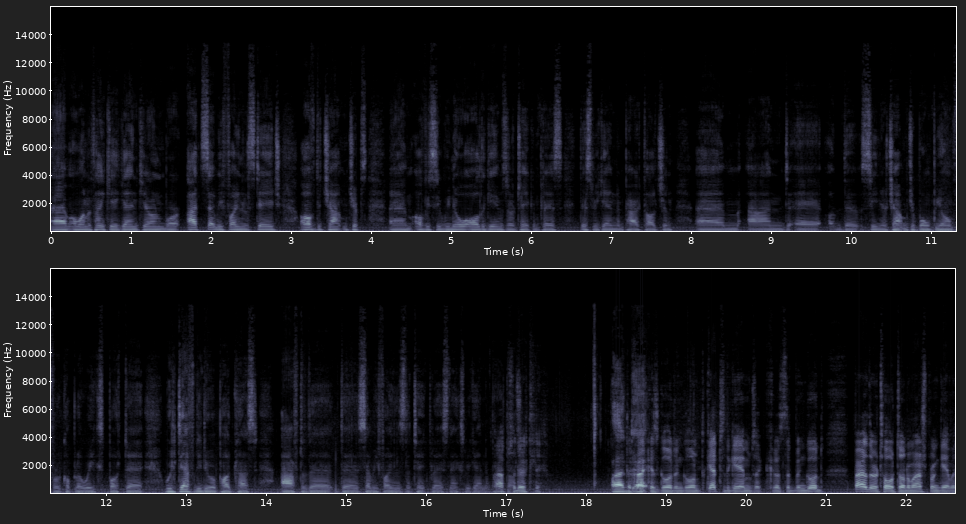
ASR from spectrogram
Um, I want to thank you again, Kieran. We're at semi-final stage of the championships. Um, obviously, we know all the games that are taking place this weekend in Páirc Tailteann, um, and uh, the senior championship won't be on for a couple of weeks. But uh, we'll definitely do a podcast after the, the semi-finals that take place next weekend in Páirc Tailteann. Absolutely. And, The uh, crack is good and going to get to the games because they've been good. Bar the Tote on a Ashbourne game,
